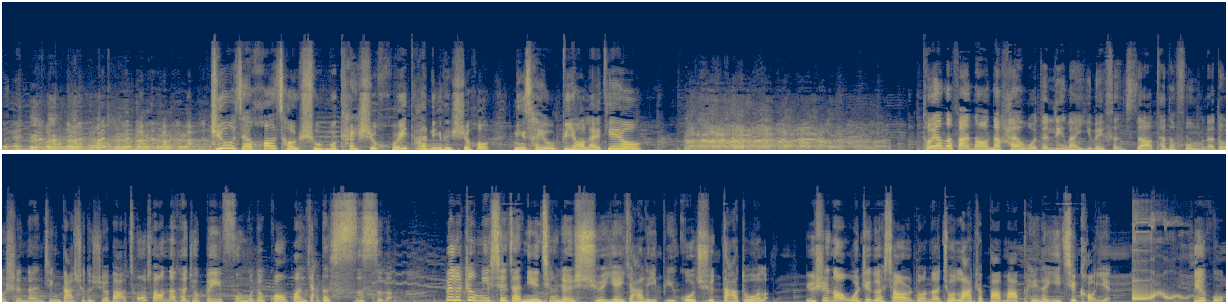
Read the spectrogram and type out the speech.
只有在花草树木开始回答您的时候，您才有必要来电哟。同样的烦恼呢，还有我的另外一位粉丝啊，他的父母呢都是南京大学的学霸，从小呢他就被父母的光环压得死死的。为了证明现在年轻人学业压力比过去大多了，于是呢，我这个小耳朵呢就拉着爸妈陪他一起考研，结果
